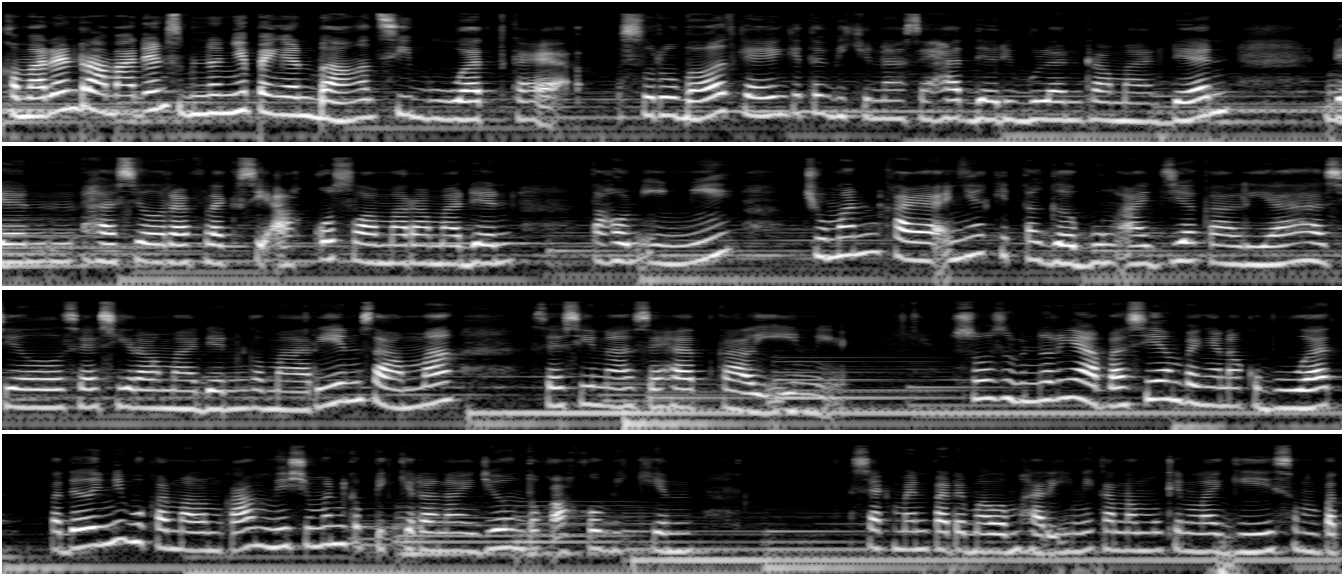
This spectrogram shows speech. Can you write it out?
kemarin Ramadan sebenarnya pengen banget sih buat kayak seru banget kayaknya kita bikin nasihat dari bulan Ramadan dan hasil refleksi aku selama Ramadan tahun ini cuman kayaknya kita gabung aja kali ya hasil sesi Ramadan kemarin sama sesi nasihat kali ini So sebenarnya apa sih yang pengen aku buat? Padahal ini bukan malam Kamis, cuman kepikiran aja untuk aku bikin segmen pada malam hari ini karena mungkin lagi sempet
